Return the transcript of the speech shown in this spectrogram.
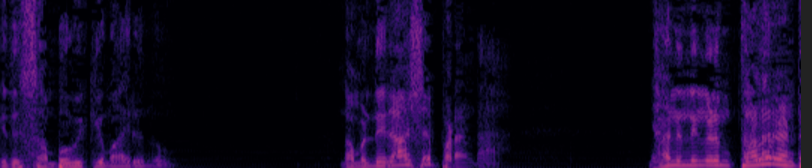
ഇത് സംഭവിക്കുമായിരുന്നു. നമ്മൾ നിരാശപ്പെടേണ്ട. ഞാനും നിങ്ങളും തളരണ്ട.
